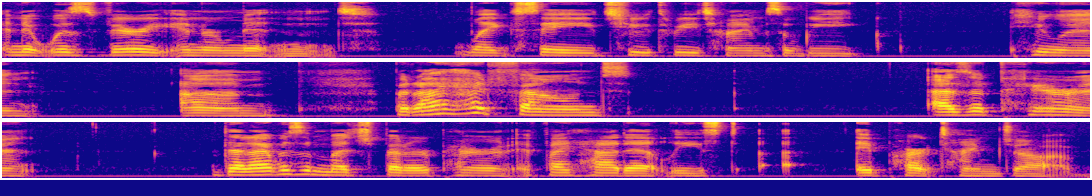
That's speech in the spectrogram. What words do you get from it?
and it was very intermittent like say two three times a week he went um, but i had found as a parent that i was a much better parent if i had at least a part-time job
